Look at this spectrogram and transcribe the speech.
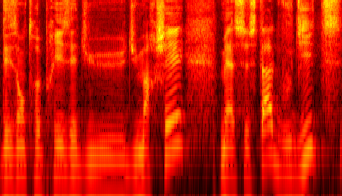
des entreprises et du, du, marché. Mais à ce stade, vous dites,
